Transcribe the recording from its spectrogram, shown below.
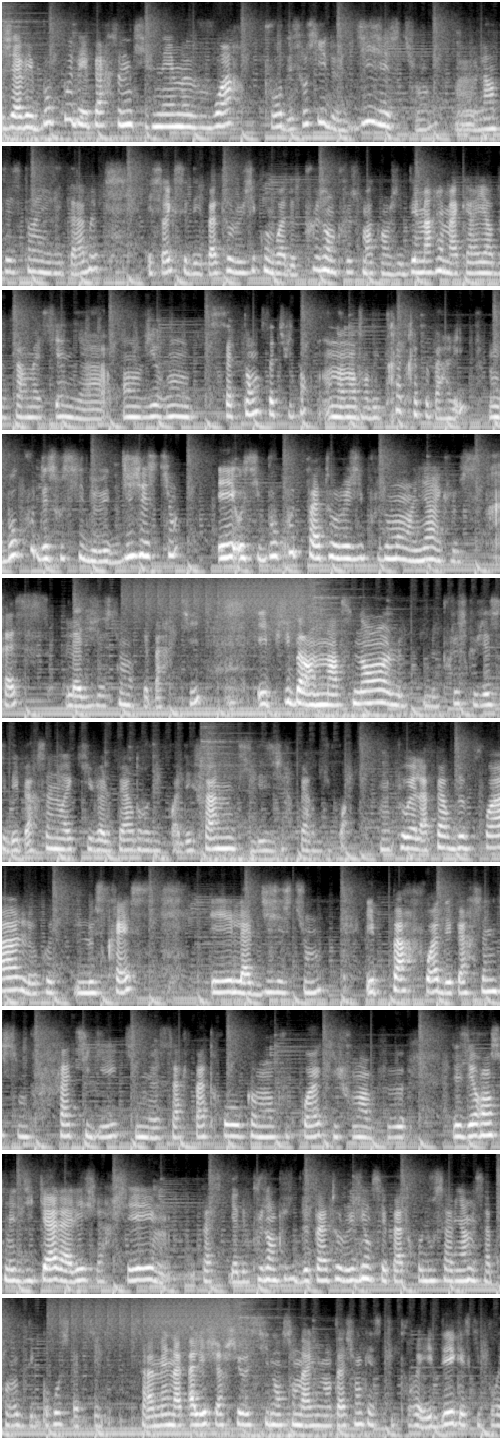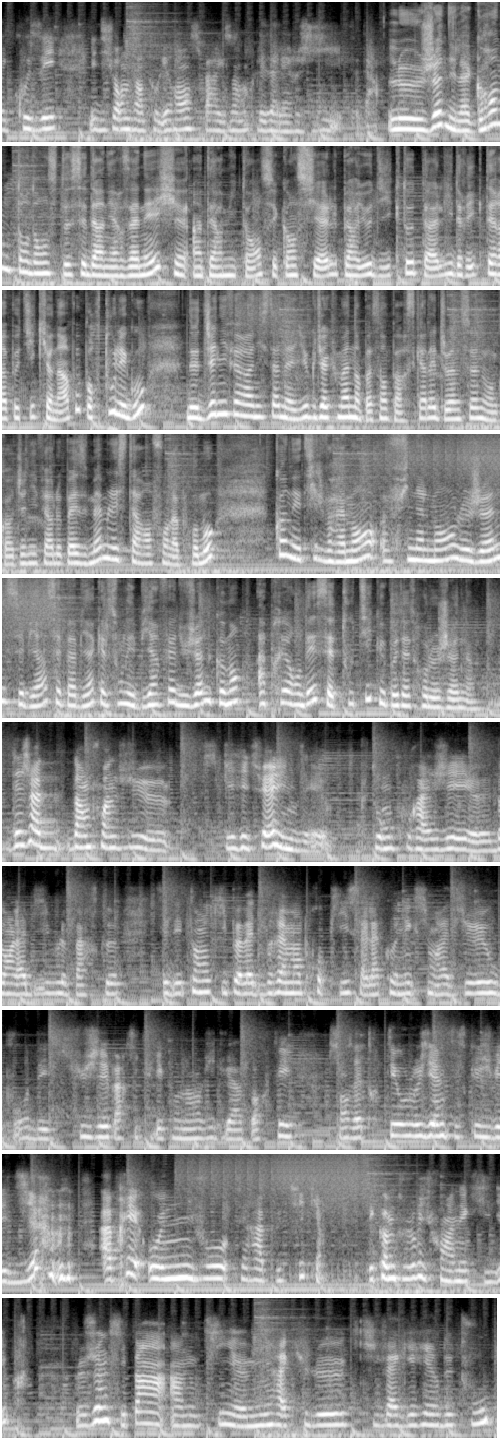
j'avais beaucoup des personnes qui venaient me voir pour des soucis de digestion, euh, l'intestin irritable. Et c'est vrai que c'est des pathologies qu'on voit de plus en plus. Moi, quand j'ai démarré ma carrière de pharmacienne il y a environ 7 ans, 7-8 ans, on en entendait très très peu parler. Donc beaucoup des soucis de digestion et aussi beaucoup de pathologies plus ou moins en lien avec le stress la digestion en fait partie. Et puis ben, maintenant, le, plus que j'ai, c'est des personnes ouais, qui veulent perdre du poids, des femmes qui désirent perdre du poids. Donc ouais, la perte de poids, le, le stress, et la digestion. Et parfois des personnes qui sont fatiguées, qui ne savent pas trop comment, pourquoi, qui font un peu des errances médicales à aller chercher, parce qu'il y a de plus en plus de pathologies, on ne sait pas trop d'où ça vient, mais ça provoque des grosses fatigues. Ça amène à aller chercher aussi dans son alimentation qu'est-ce qui pourrait aider, qu'est-ce qui pourrait causer les différentes intolérances, par exemple les allergies, etc. Le jeûne est la grande tendance de ces dernières années. Intermittent, séquentiel, périodique, total, hydrique, thérapeutique, il y en a un peu pour tous les goûts. De Jennifer Aniston à Hugh Jackman en passant par Scarlett Johansson ou encore Jennifer Lopez, même les stars en font la promo. Qu'en est-il vraiment Finalement, le jeûne, c'est bien, c'est pas bien? Quels sont les bienfaits du jeûne Comment appréhender cet outil que peut être le jeûne Déjà, d'un point de vue euh, spirituel, il nous est plutôt encouragé euh, dans la Bible parce que c'est des temps qui peuvent être vraiment propices à la connexion à Dieu ou pour des sujets particuliers qu'on a envie de lui apporter. Sans être théologienne, c'est ce que je vais dire. Après, au niveau thérapeutique, c'est comme toujours, il faut un équilibre. Le jeûne, c'est pas un, outil euh, miraculeux qui va guérir de tout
